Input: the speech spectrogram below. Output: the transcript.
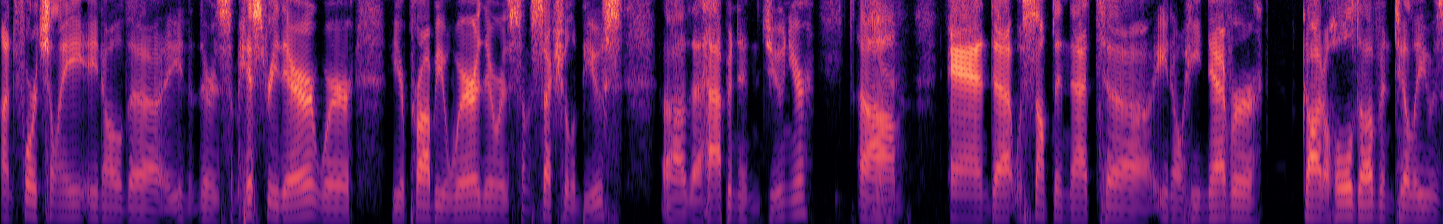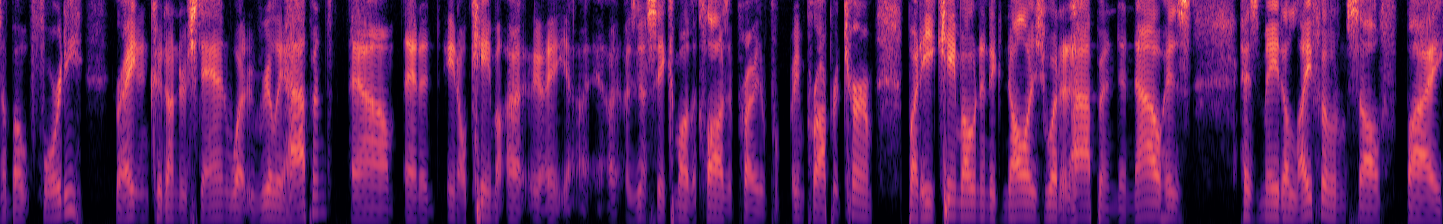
unfortunately, you know, the you know, there's some history there where you're probably aware there was some sexual abuse uh, that happened in junior, um, yeah. and that was something that uh, you know he never got a hold of until he was about 40 right and could understand what really happened um, and it you know came uh, I, I was going to say come out of the closet probably the improper term but he came out and acknowledged what had happened and now has has made a life of himself by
